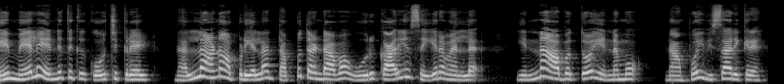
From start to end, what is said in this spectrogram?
ஏன் மேல என்னத்துக்கு கோச்சுக்கிறேள்? நல்லானும் அப்படியெல்லாம் தப்பு தண்டாவா ஒரு காரியம் செய்யறவன்ல. என்ன ஆபத்தோ என்னமோ நான் போய் விசாரிக்கிறேன்.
